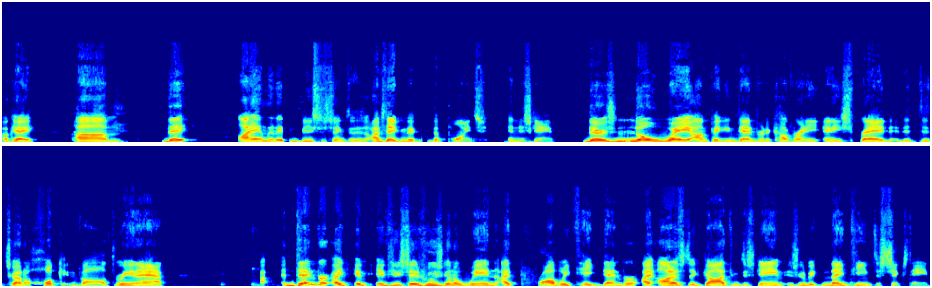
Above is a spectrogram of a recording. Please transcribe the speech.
Okay, um, they. I am going to be succinct to this. I'm taking the, the points in this game. There's no way I'm picking Denver to cover any any spread that, that's got a hook involved. Three and a half. Uh, Denver. I, if, if you said who's going to win, I'd probably take Denver. I honestly, God, think this game is going to be 19 to 16.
